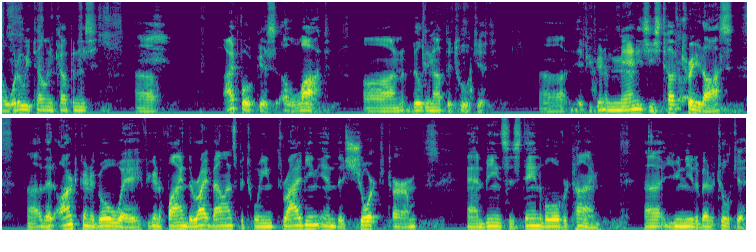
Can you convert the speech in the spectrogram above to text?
What are we telling companies? Uh, I focus a lot on building out the toolkit. Uh, if you're going to manage these tough trade offs uh, that aren't going to go away, if you're going to find the right balance between thriving in the short term and being sustainable over time, uh, you need a better toolkit.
